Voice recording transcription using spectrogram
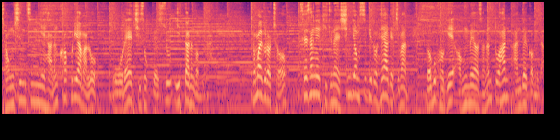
정신 승리하는 커플이야말로 오래 지속될 수 있다는 겁니다. 정말 그렇죠. 세상의 기준에 신경 쓰기도 해야겠지만 너무 거기에 얽매여서는 또한 안 될 겁니다.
